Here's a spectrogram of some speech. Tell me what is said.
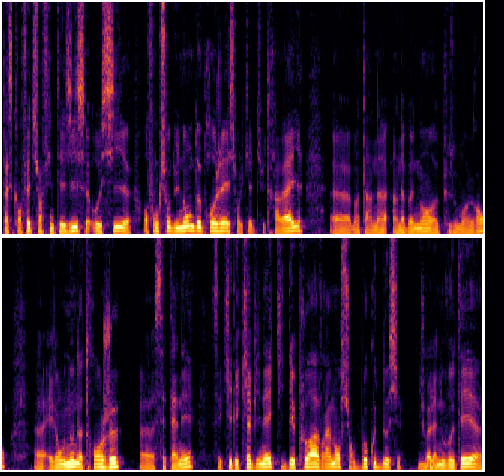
parce qu'en fait, sur Fintesis aussi, euh, en fonction du nombre de projets sur lesquels tu travailles, ben, tu as un, abonnement plus ou moins grand. et donc, nous, notre enjeu cette année, c'est qu'il y ait des cabinets qui déploient vraiment sur beaucoup de dossiers. Tu vois, la mmh. nouveauté,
